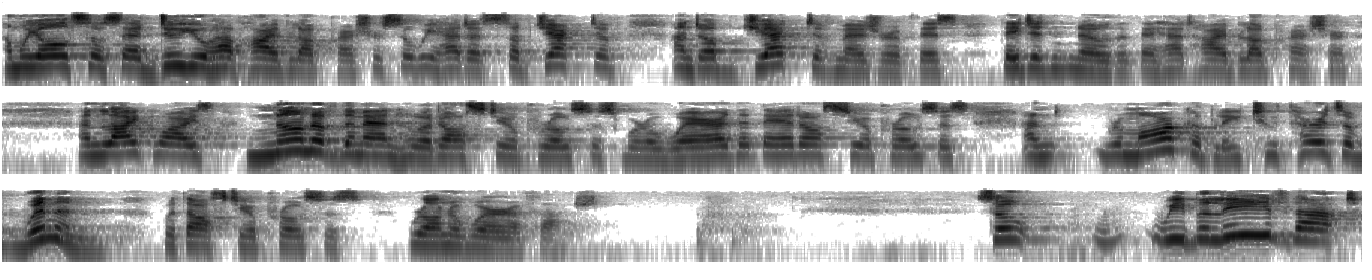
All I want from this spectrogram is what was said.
and we also said, Do you have high blood pressure? So we had a subjective and objective measure of this. They didn't know that they had high blood pressure. And likewise, none of the men who had osteoporosis were aware that they had osteoporosis, and remarkably, two thirds of women with osteoporosis were unaware of that. So we believe that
